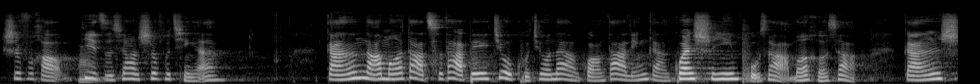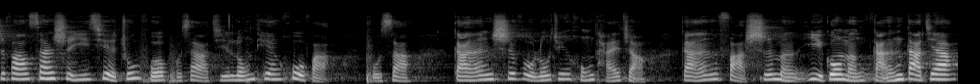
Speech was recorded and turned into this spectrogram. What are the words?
师傅好，弟子向师傅请安。感恩南无大慈大悲救苦救难广大灵感观世音菩萨摩诃萨，感恩十方三世一切诸佛菩萨及龙天护法菩萨，感恩师父卢军宏台长，感恩法师们、义工们，感恩大家。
